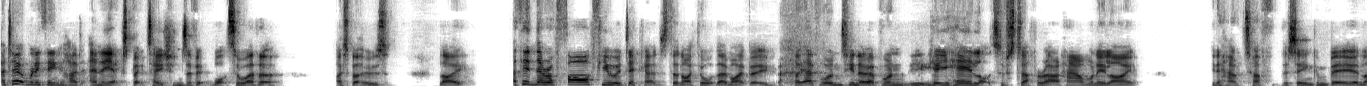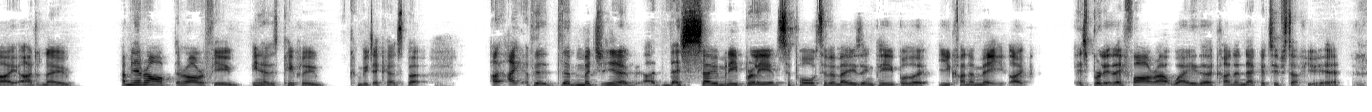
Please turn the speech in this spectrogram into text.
I don't really think I had any expectations of it whatsoever. I suppose, like. I think there are far fewer dickheads than I thought there might be. Like everyone's, you know, everyone you, you hear lots of stuff around how many like, you know, how tough the scene can be, and like I don't know. I mean, there are there are a few, you know, there's people who can be dickheads, but I, I the, the you know, uh, there's so many brilliant, supportive, amazing people that you kind of meet. Like it's brilliant. They far outweigh the kind of negative stuff you hear. Mm.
